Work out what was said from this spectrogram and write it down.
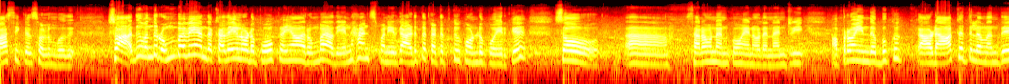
வாசிக்க சொல்லும்போது. ஸோ அது வந்து ரொம்பவே அந்த கதைகளோட போக்கையும் ரொம்ப அதை என்ஹான்ஸ் பண்ணியிருக்கு. அடுத்த கட்டத்துக்கு கொண்டு போயிருக்கு. ஸோ சரவணனுக்கும் என்னோட நன்றி. அப்புறம் இந்த புக்கு ஆக்கத்தில் வந்து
